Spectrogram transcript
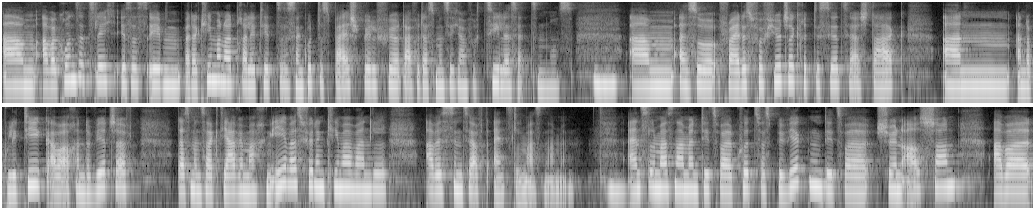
Ähm, aber grundsätzlich ist es eben bei der Klimaneutralität, das ist ein gutes Beispiel für, dafür, dass man sich einfach Ziele setzen muss. Mhm. Ähm, also Fridays for Future kritisiert sehr stark an, an der Politik, aber auch an der Wirtschaft, dass man sagt, ja, wir machen eh was für den Klimawandel, aber es sind sehr oft Einzelmaßnahmen. Mhm. Einzelmaßnahmen, die zwar kurz was bewirken, die zwar schön ausschauen, aber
